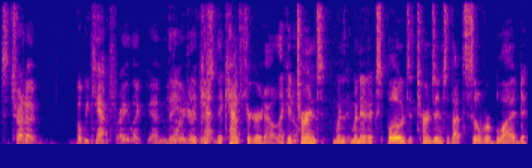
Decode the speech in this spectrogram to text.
to try to, but we can't, right? Like, and They, Voyager they just can't they can't figure it out. Like it No. turns when when it explodes, it turns into that silver blood.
